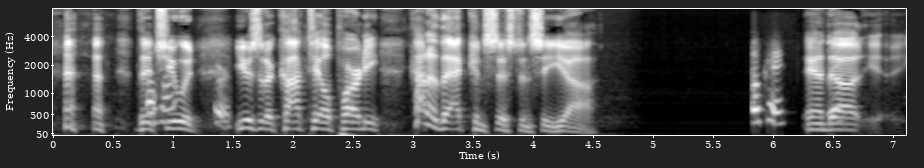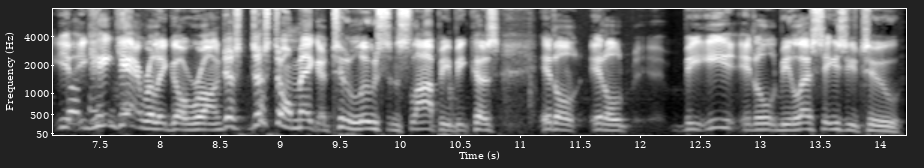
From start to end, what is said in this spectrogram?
that uh-huh, you would use at a cocktail party. Kind of that consistency, yeah. Okay. And uh, you, you, can't really go wrong. Just just don't make it too loose and sloppy because it'll it'll be e- it'll be less easy to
